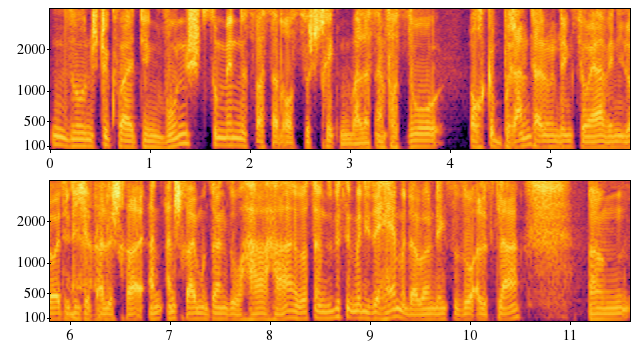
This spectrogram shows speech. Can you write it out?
so ein Stück weit den Wunsch zumindest, was daraus zu stricken, weil das einfach so auch gebrannt hat und denkst so, ja, wenn die Leute dich jetzt alle an, anschreiben und sagen so, haha, du hast dann so ein bisschen immer diese Häme dabei und denkst du so, alles klar. Ähm,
